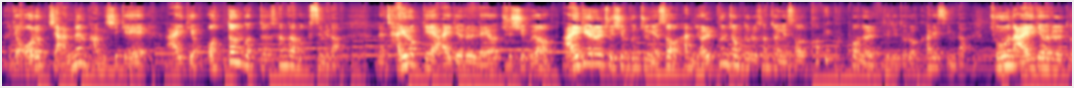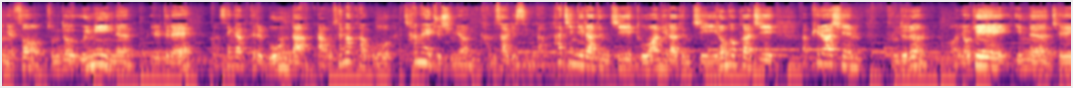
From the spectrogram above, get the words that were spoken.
그렇게 어렵지 않는 방식의 아이디어 어떤 것든 상관없습니다. 네, 자유롭게 아이디어를 내어 주시고요. 아이디어를 주신 분 중에서 한 10분 정도를 선정해서 커피 쿠폰을 드리도록 하겠습니다. 좋은 아이디어를 통해서 좀 더 의미 있는 일들의 생각들을 모은다라고 생각하고 참여해 주시면 감사하겠습니다. 사진이라든지 도안이라든지 이런 것까지 필요하신 분들은 어, 여기에 있는 제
